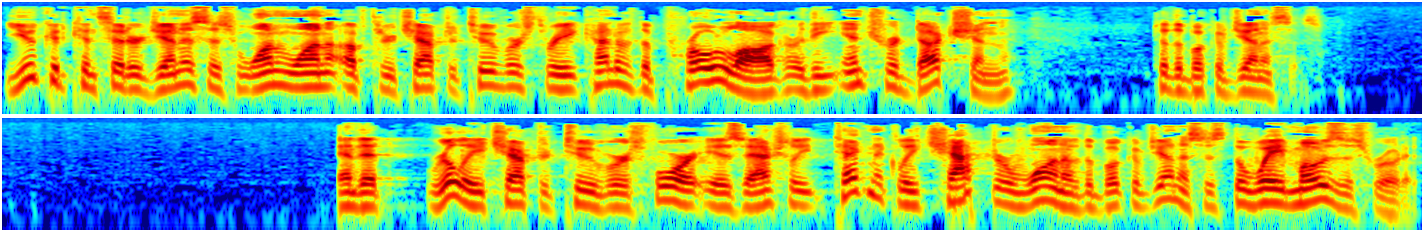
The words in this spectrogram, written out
you could consider Genesis 1 1 up through chapter 2, verse 3, kind of the prologue or the introduction to the book of Genesis. And that really chapter 2, verse 4 is actually technically chapter 1 of the book of Genesis, the way Moses wrote it.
